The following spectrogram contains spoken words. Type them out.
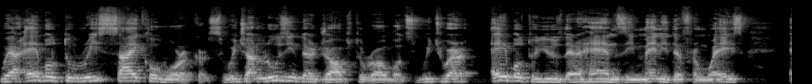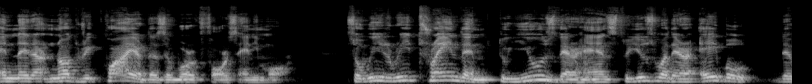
We are able to recycle workers, which are losing their jobs to robots, which were able to use their hands in many different ways, and they are not required as a workforce anymore. So we retrain them to use their hands, to use what they are able, they,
